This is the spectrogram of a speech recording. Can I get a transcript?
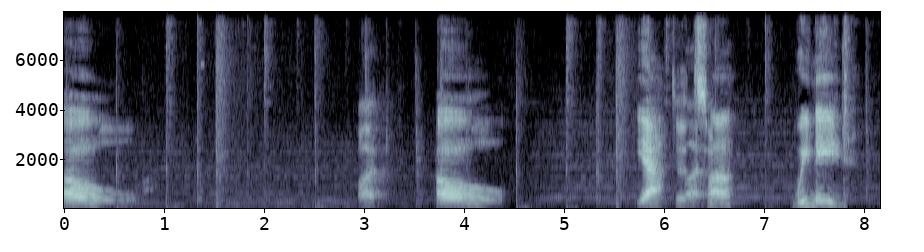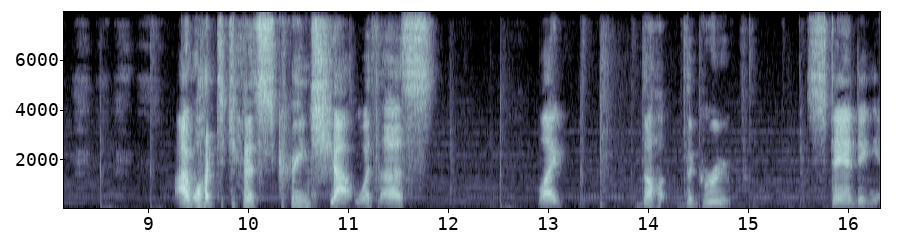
Oh. but Oh. Yeah. Did What? some, Uh, we need. I want to get a screenshot with us, like the the group standing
